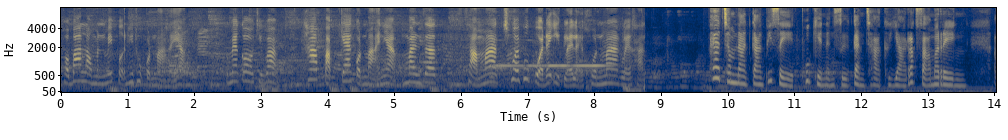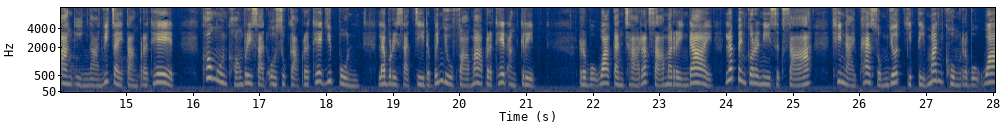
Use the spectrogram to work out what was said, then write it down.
เพราะบ้านเรามันไม่เปิดให้ถูกกฎหมายอะ่ะคุณแม่ก็คิดว่าถ้าปรับแก้กฎหมายเนี่ยมันจะสามารถช่วยผู้ป่วยได้อีกหลาย ๆ คนมากเลยค่ะ แพทย์ชำนาญการพิเศษ ผู้เขียนหนังสือกัญชาคือยารักษามะเร็ง อ้างอิงงานวิจัยต่างประเทศ ข้อมูลของบริษัทโอซุกะประเทศญี่ปุ่น และบริษัท GW Pharma ประเทศอังกฤษ ระบุว่ากัญชารักษามะเร็งได้ และเป็นกรณีศึกษา ที่นายแพทย์สมยศกิติมั่นคงระบุว่า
